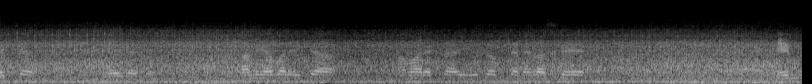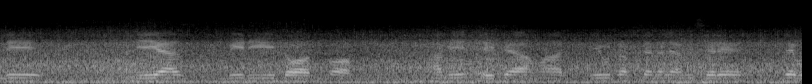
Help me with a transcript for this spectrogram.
দেখছেন? এই দেখেন। আমি আবার এইটা, আমার একটা ইউটিউব চ্যানেল আছে। MD Yas BD dot com আমি এইটা আমার ইউটিউব চ্যানেলে আমি ছেড়ে দেব,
